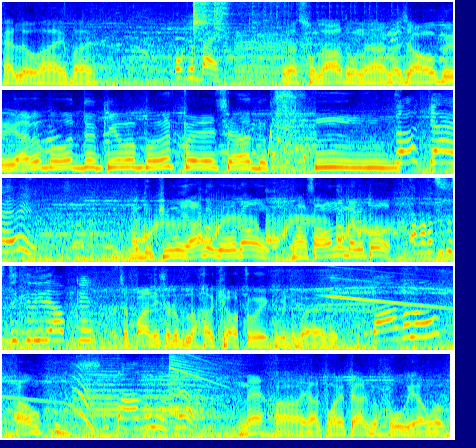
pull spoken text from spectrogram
Hello hi bye okay bye यार सुला दो ना यार मैं जाऊँ फिर यार मैं बहुत दुखी हूँ मैं बहुत परेशान हूँ। हम्म, तो क्या है? मैं दुखी हूँ यार मैं रो रहा हूँ। हंसाओ ना मेरे को। आँसू तो दिख रहे आपके। अच्छा पानी से रुक ला के आता हूँ एक मिनट में आया बस हो पागल हो क्या मैं हाँ यार तुम्हारे प्यार में हो गया हूँ अब।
